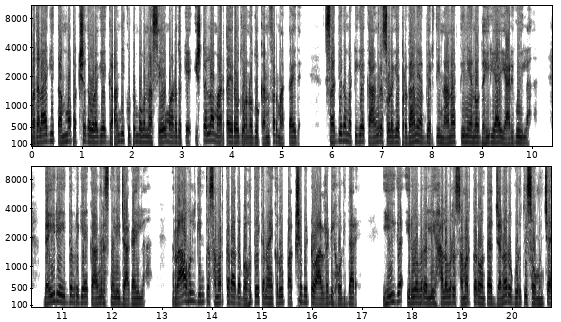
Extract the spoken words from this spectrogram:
ಬದಲಾಗಿ ತಮ್ಮ ಪಕ್ಷದ ಒಳಗೆ ಗಾಂಧಿ ಕುಟುಂಬವನ್ನ ಸೇವ್ ಮಾಡೋದಕ್ಕೆ ಇಷ್ಟೆಲ್ಲಾ ಮಾಡ್ತಾ ಇರೋದು ಅನ್ನೋದು ಕನ್ಫರ್ಮ್ ಆಗ್ತಾ ಇದೆ. ಸದ್ಯದ ಮಟ್ಟಿಗೆ ಕಾಂಗ್ರೆಸ್ ಒಳಗೆ ಪ್ರಧಾನಿ ಅಭ್ಯರ್ಥಿ ನಾನಾಗ್ತೀನಿ ಅನ್ನೋ ಧೈರ್ಯ ಯಾರಿಗೂ ಇಲ್ಲ. ಧೈರ್ಯ ಇದ್ದವರಿಗೆ ಕಾಂಗ್ರೆಸ್ನಲ್ಲಿ ಜಾಗ ಇಲ್ಲ. ರಾಹುಲ್ಗಿಂತ ಸಮರ್ಥರಾದ ಬಹುತೇಕ ನಾಯಕರು ಪಕ್ಷ ಬಿಟ್ಟು ಆಲ್ರೆಡಿ ಹೋಗಿದ್ದಾರೆ. ಈಗ ಇರುವವರಲ್ಲಿ ಹಲವರು ಸಮರ್ಥರು ಅಂತ ಜನರು ಗುರುತಿಸುವ ಮುಂಚೆ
